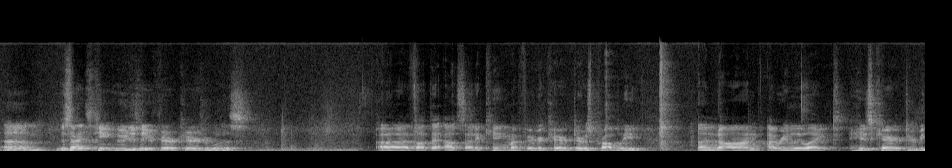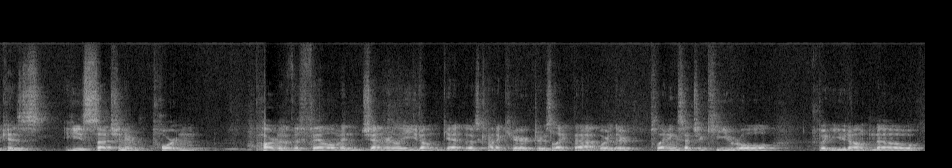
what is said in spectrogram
Um, besides King, who did you say your favorite character was? Uh, I thought that outside of King, my favorite character is probably Anon. I really liked his character because he's such an important part of the film and generally you don't get those kind of characters like that where they're playing such a key role but you don't know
